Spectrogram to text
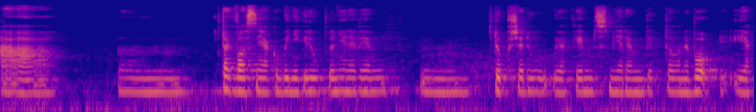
A um, tak vlastně jako by nikdy úplně nevím um, dopředu, jakým směrem by to, nebo jak,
